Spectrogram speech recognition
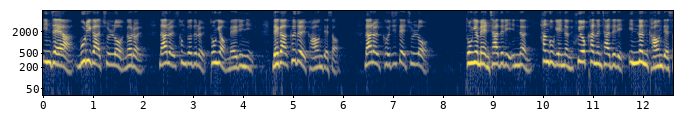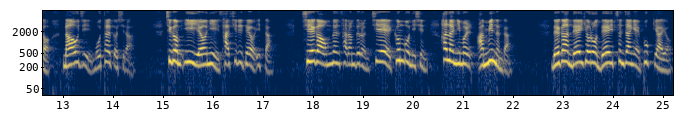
인제야 무리가 줄로 너를 나를 성도들을 동여 매리니 내가 그들 가운데서 나를 거짓의 줄로 동여맨 자들이 있는 한국에 있는 후욕하는 자들이 있는 가운데서 나오지 못할 것이라. 지금 이 예언이 사실이 되어 있다. 지혜가 없는 사람들은 지혜의 근본이신 하나님을 안 믿는다. 내가 내 혀로 내 입천장에 붙게 하여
